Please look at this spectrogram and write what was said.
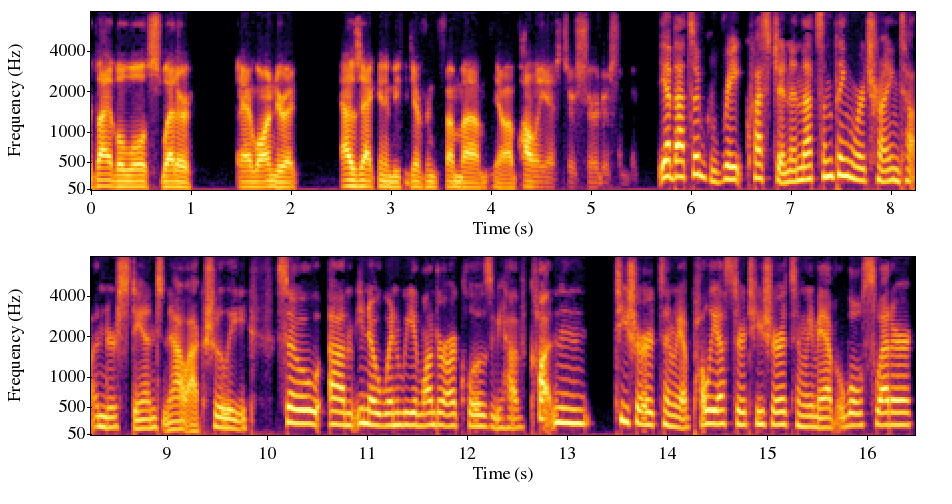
If I have a wool sweater and I launder it, how's that going to be different from a, um, you know a polyester shirt or something? Yeah, that's a great question. And that's something we're trying to understand now, actually. So, um, you know, when we launder our clothes, we have cotton t shirts and we have polyester t shirts and we may have a wool sweater.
